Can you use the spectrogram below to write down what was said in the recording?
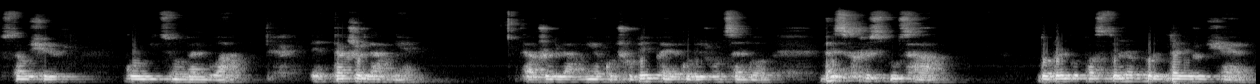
stał się głowicą węgła. Y, Także dla mnie, także dla mnie jako człowieka, jako wierzącego, bez Chrystusa, dobrego pasterza, który daje życie,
